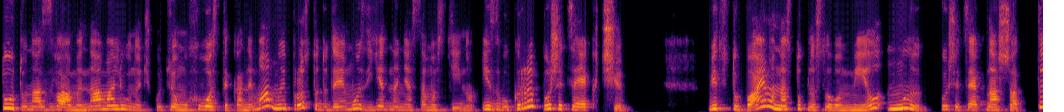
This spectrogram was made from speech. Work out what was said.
Тут у нас з вами на малюночку цьому хвостика нема, ми просто додаємо з'єднання самостійно. І звук Р пишеться як Ч. Відступаємо. Наступне слово міл. М пишеться як наша Т,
